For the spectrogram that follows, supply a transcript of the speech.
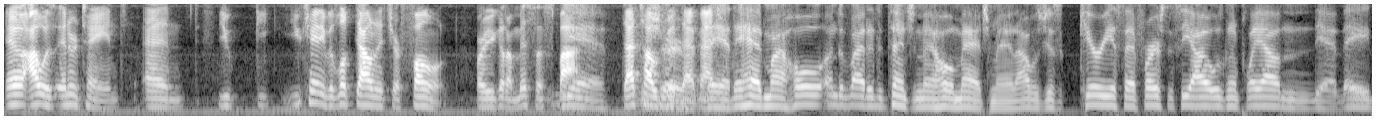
and I was entertained. And you you can't even look down at your phone or you're gonna miss a spot. Yeah, that's how sure. good that match. Yeah, was. they had my whole undivided attention that whole match, man. I was just curious at first to see how it was gonna play out, and yeah, they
